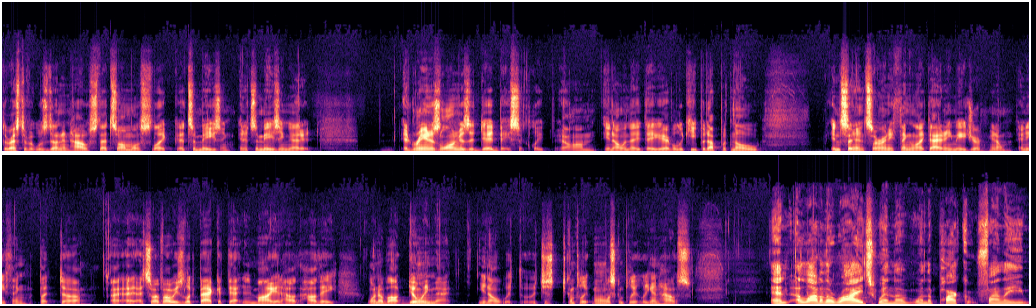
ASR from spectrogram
the rest of it was done in house, that's almost like it's amazing, and it's amazing that it it ran as long as it did, basically. Um, you know, and they, they were able to keep it up with no incidents or anything like that, any major, you know, anything. But uh, I, I, so I've always looked back at that and admired how, how they went about doing that, you know, with, with just complete, almost completely in house. And a lot of the rides when the when the park finally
